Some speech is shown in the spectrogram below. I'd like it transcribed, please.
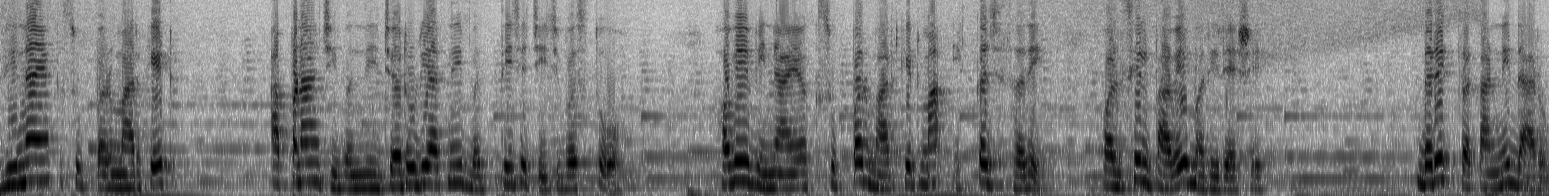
વિનાયક સુપરમાર્કેટ આપણા જીવનની જરૂરિયાતની બધી જ ચીજવસ્તુઓ. હવે વિનાયક સુપરમાર્કેટમાં એક જ સ્થળે હોલસેલ ભાવે મળી રહેશે. દરેક પ્રકારની દારૂ.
